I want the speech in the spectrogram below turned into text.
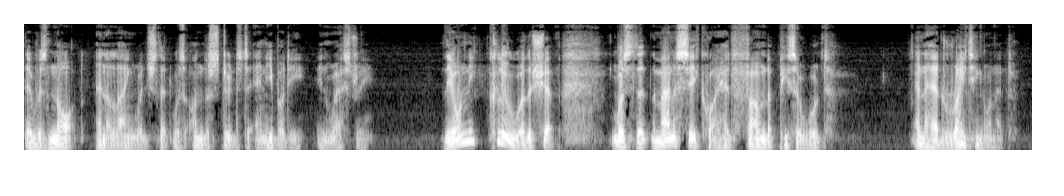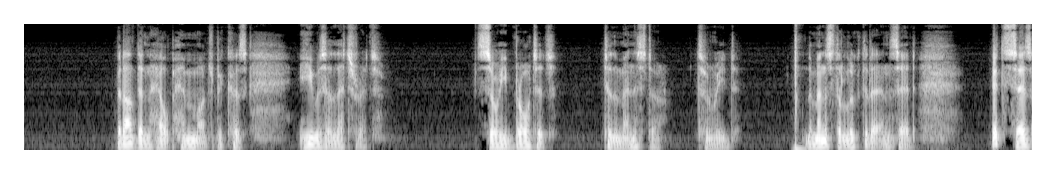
it was not in a language that was understood to anybody in Westray. The only clue of the ship was that the man of Sequoia had found a piece of wood and had writing on it. But that didn't help him much because he was illiterate. So he brought it to the minister to read. The minister looked at it and said, It says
